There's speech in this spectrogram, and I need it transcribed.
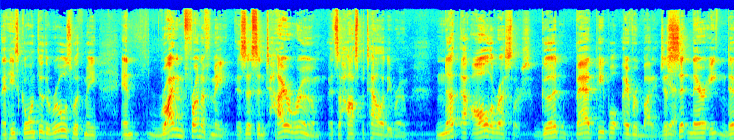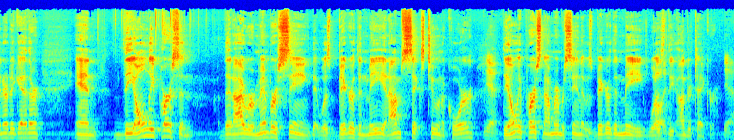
and he's going through the rules with me. And right in front of me is this entire room. It's a hospitality room. Not, all the wrestlers, good, bad people, everybody, just Yeah. sitting there eating dinner together. And the only person that I remember seeing that was bigger than me, and I'm six two and a quarter. Yeah. The only person I remember seeing that was bigger than me was Probably- the Undertaker. Yeah,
